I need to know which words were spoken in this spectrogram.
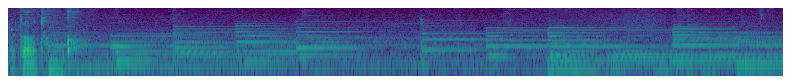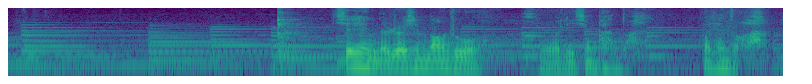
有多痛苦？谢谢你的热心帮助和理性判断，我先走了。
